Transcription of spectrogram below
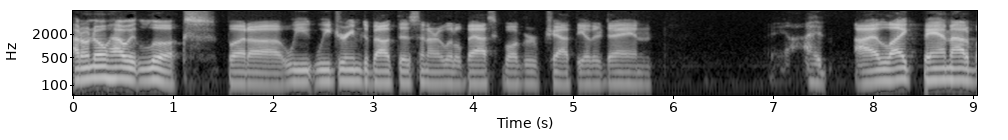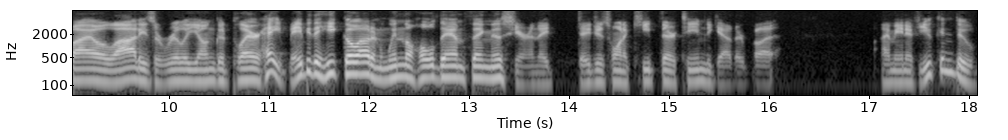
I don't know how it looks, but uh, we we dreamed about this in our little basketball group chat the other day, and I I like Bam Adebayo a lot. He's a really young, good player. Hey, maybe the Heat go out and win the whole damn thing this year, and they they just want to keep their team together. But I mean, if you can do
